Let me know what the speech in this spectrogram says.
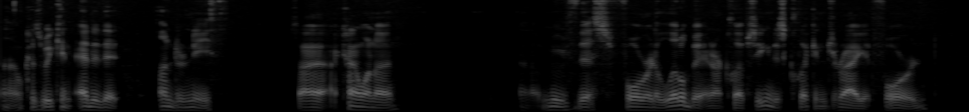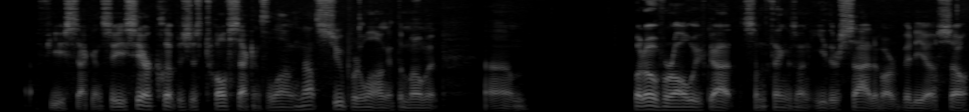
because uh, we can edit it underneath. So I, I kind of want to uh, move this forward a little bit in our clip so you can just click and drag it forward few seconds. So you see our clip is just 12 seconds long, not super long at the moment. Um, but overall we've got some things on either side of our video. So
